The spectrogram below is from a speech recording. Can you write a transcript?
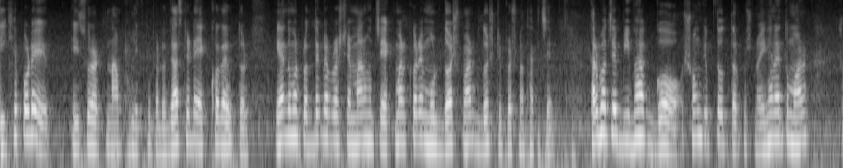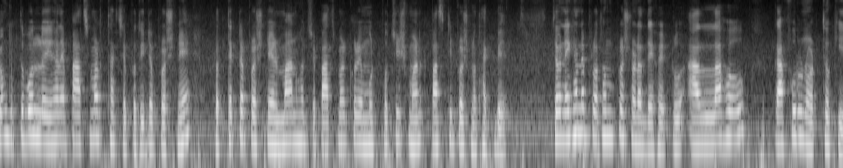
লিখে পড়ে এই সুরার নামটা লিখতে পারো। জাস্ট এটা এক কথায় উত্তর। এখানে তোমার প্রত্যেকটা প্রশ্নের মান হচ্ছে এক মার্ক করে, মোট দশ মার্ক দশটি প্রশ্ন থাকছে। তারপর হচ্ছে বিভাগ গ, সংক্ষিপ্ত উত্তর প্রশ্ন। এখানে তোমার সংক্ষিপ্ত বললে, এখানে পাঁচ মার্ক থাকছে প্রতিটা প্রশ্নে। প্রত্যেকটা প্রশ্নের মান হচ্ছে পাঁচ মার্ক করে মোট পঁচিশ মার্ক পাঁচটি প্রশ্ন থাকবে। যেমন এখানে প্রথম প্রশ্নটা দেখো একটু, আল্লাহ গাফুরুন অর্থ কী?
